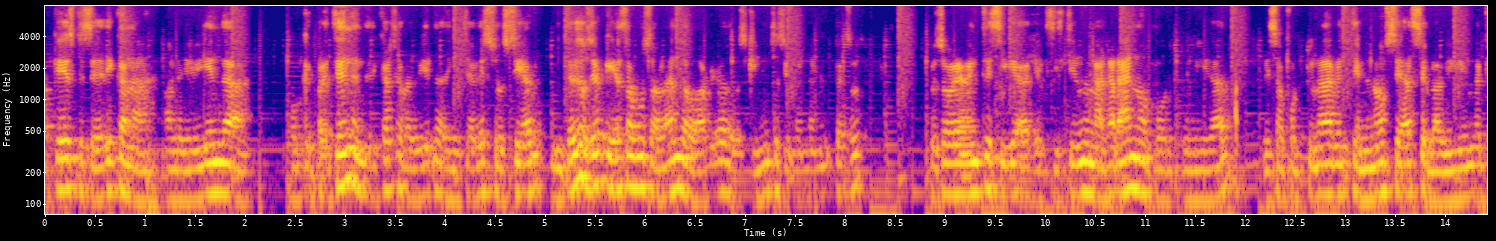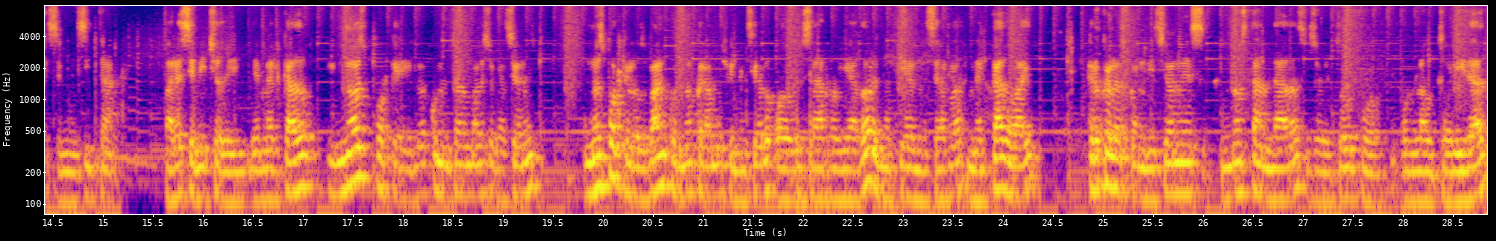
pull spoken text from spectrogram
aquellos que se dedican a, a la vivienda o que pretenden dedicarse a la vivienda de interés social, interés social que ya estamos hablando arriba de los 550 mil pesos, pues obviamente sigue existiendo una gran oportunidad. Desafortunadamente no se hace la vivienda que se necesita para ese nicho de, mercado. Y no es porque, lo he comentado en varias ocasiones, no es porque los bancos no queramos financiarlo o los desarrolladores no quieran hacerlo, mercado hay, creo que las condiciones no están dadas, sobre todo por, por la autoridad,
